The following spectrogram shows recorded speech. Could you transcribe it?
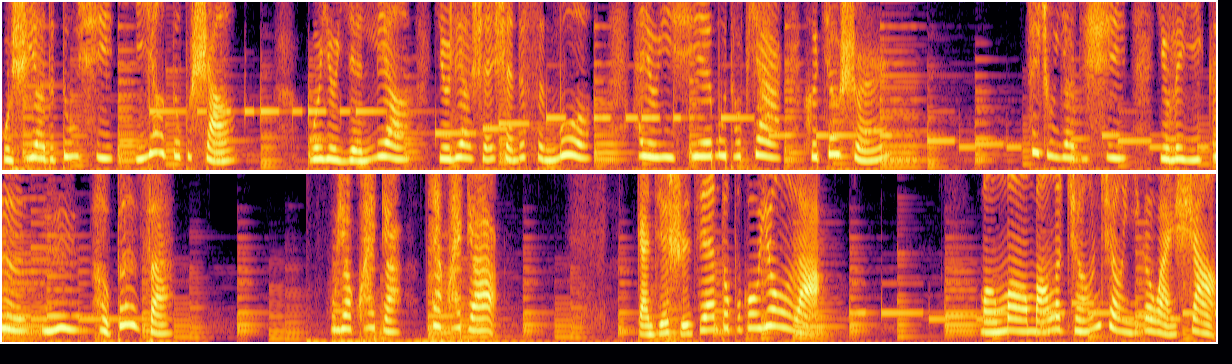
我需要的东西一样都不少。我有颜料，有亮闪闪的粉末，还有一些木头片儿和胶水儿。最重要的是，有了一个嗯好办法。我要快点儿，再快点儿，感觉时间都不够用了。萌萌忙了整整一个晚上，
